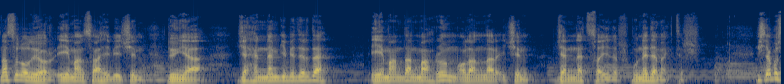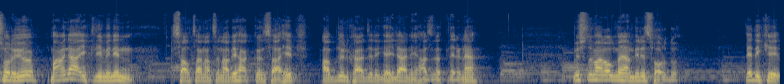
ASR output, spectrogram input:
Nasıl oluyor iman sahibi için dünya cehennem gibidir de imandan mahrum olanlar için cennet sayılır? Bu ne demektir? İşte bu soruyu mana ikliminin saltanatına bir hakkın sahip Abdülkadir Geylani Hazretlerine Müslüman olmayan biri sordu. Dedi ki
